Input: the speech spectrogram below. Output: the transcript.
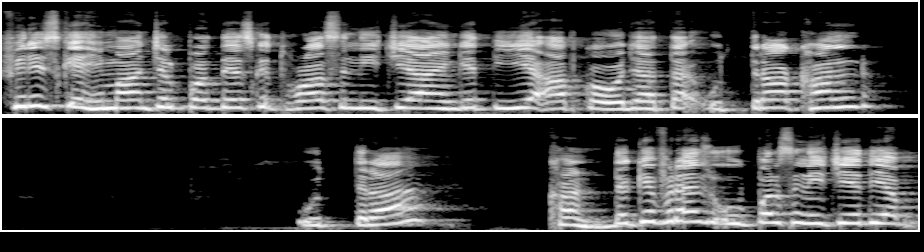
फिर इसके हिमाचल प्रदेश के थोड़ा से नीचे आएँगे तो ये आपका हो जाता है उत्तराखंड। उत्तराखंड देखिए फ्रेंड्स, ऊपर से नीचे यदि आप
